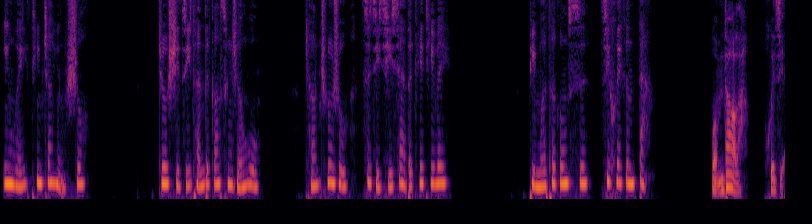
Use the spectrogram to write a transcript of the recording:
因为听张勇说，周氏集团的高层人物常出入自己旗下的 KTV，比模特公司机会更大。我们到了，慧姐。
